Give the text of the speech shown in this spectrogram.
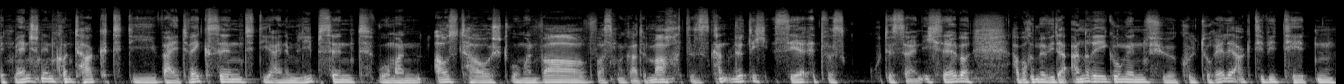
mit Menschen in Kontakt, die weit weg sind, die einem lieb sind, wo man austauscht, wo man war, was man gerade macht. Es kann wirklich sehr etwas Gutes sein. Ich selber habe auch immer wieder Anregungen für kulturelle Aktivitäten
